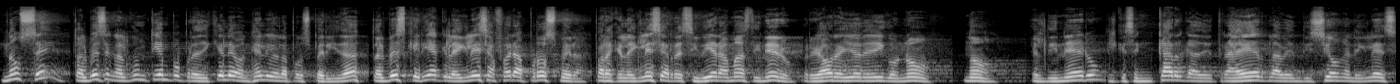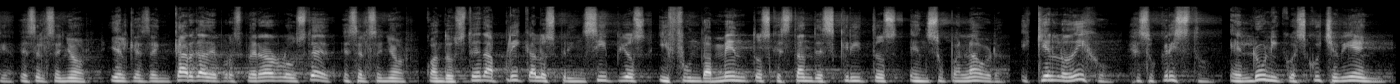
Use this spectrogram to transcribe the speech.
No sé, tal vez en algún tiempo prediqué el Evangelio de la Prosperidad, tal vez quería que la iglesia fuera próspera para que la iglesia recibiera más dinero, pero ahora yo le digo, no, no, el dinero, el que se encarga de traer la bendición a la iglesia es el Señor. Y el que se encarga de prosperarlo a usted es el Señor. Cuando usted aplica los principios y fundamentos que están descritos en su palabra. ¿Y quién lo dijo? Jesucristo. El único, escuche bien,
